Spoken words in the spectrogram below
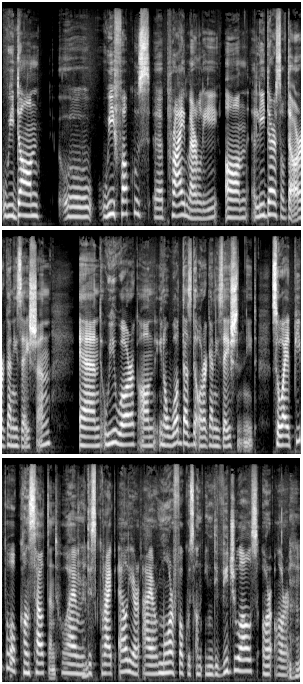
we don't uh, we focus uh, primarily on leaders of the organization and we work on you know what does the organization need so while people consultant who i okay. described earlier are more focused on individuals or or, mm-hmm.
